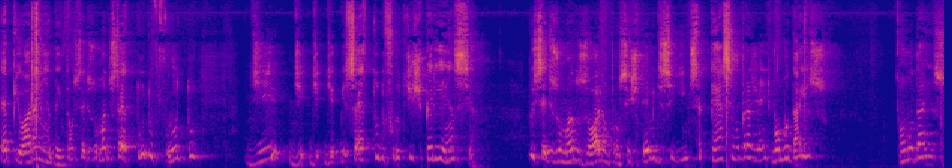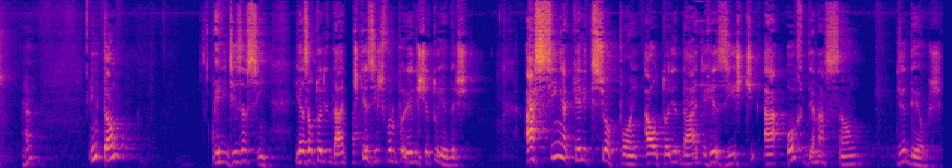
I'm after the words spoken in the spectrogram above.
é pior ainda. Então, seres humanos, isso é tudo fruto de, de, de, de isso é tudo fruto de experiência. Os seres humanos olham para um sistema e dizem o seguinte: isso é péssimo para a gente, vamos mudar isso. Vamos mudar isso. Né? Então, ele diz assim: e as autoridades que existem foram por ele instituídas. Assim, aquele que se opõe à autoridade resiste à ordenação de Deus.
